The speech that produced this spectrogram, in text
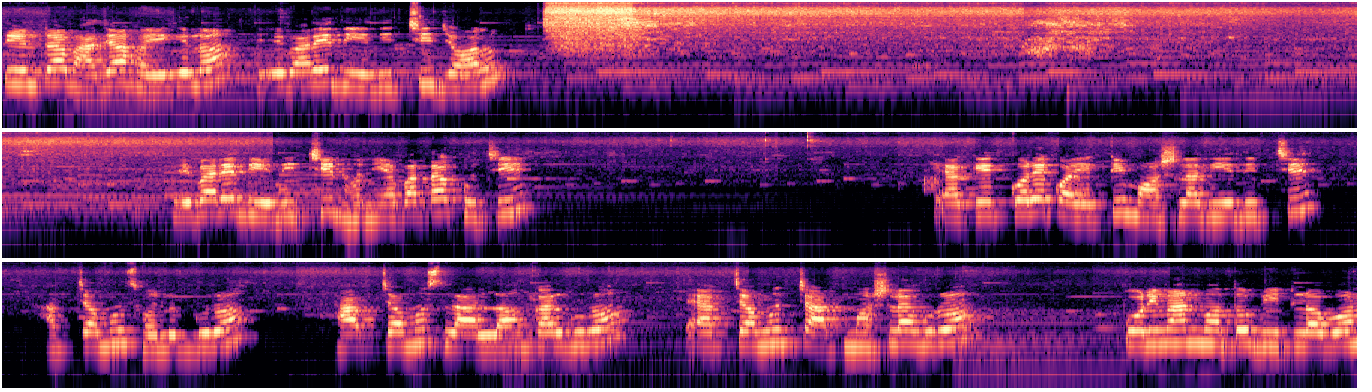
তিলটা ভাজা হয়ে গেল। এবারে দিয়ে দিচ্ছি জল। এবারে দিয়ে দিচ্ছি ধনিয়া পাতা কুচি। এক এক করে কয়েকটি মশলা দিয়ে দিচ্ছি। হাফ চামচ হলুদ গুঁড়ো, হাফ চামচ লাল লঙ্কার গুঁড়ো, এক চামচ চাট মশলা গুঁড়ো, পরিমাণ মতো বিট লবণ,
